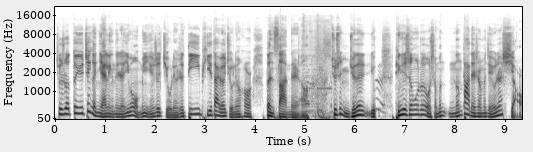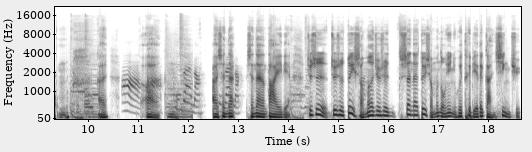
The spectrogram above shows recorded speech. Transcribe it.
就是说，对于这个年龄的人，因为我们已经是九零，是第一批代表九零后奔三的人啊。就是你觉得有平时生活中有什么你能大点声吗？姐，有点小，嗯，哎啊哎嗯现在呢？哎，现在？现在能大一点，就是就是对什么，就是现在对什么东西你会特别的感兴趣？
